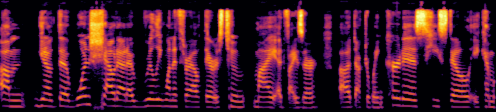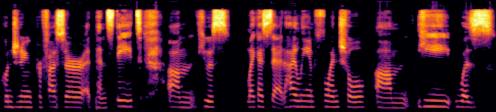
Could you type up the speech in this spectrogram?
Um, you know, the one shout out I really want to throw out there is to my advisor, uh, Dr. Wayne Curtis. He's still a chemical engineering professor at Penn State. Um, he was, like I said, highly influential. Um, he was,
